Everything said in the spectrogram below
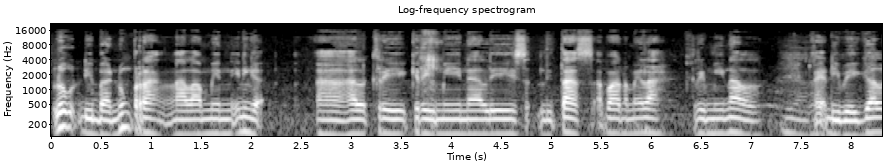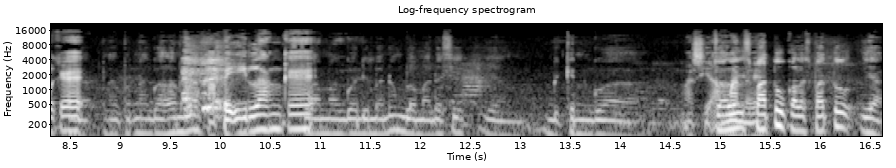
lu di Bandung pernah ngalamin ini nggak eh, hal kri kriminalitas apa namanya lah kriminal. Iya, kayak dibegal kayak nggak pernah gue alhamdulillah. HP hilang kayak selama gue di Bandung belum ada sih yang bikin gue masih aman ya. sepatu kalau sepatu ya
